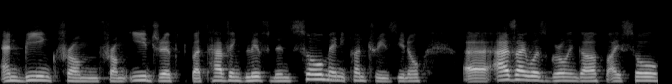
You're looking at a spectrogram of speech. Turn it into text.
and being from from egypt but having lived in so many countries you know uh, as i was growing up i saw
